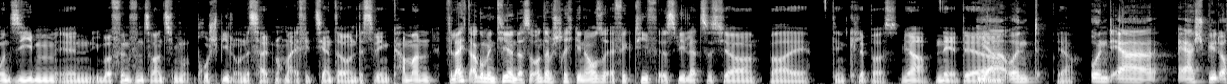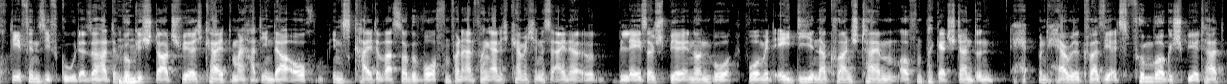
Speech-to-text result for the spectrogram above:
und 7 in über 25 Minuten pro Spiel und ist halt nochmal effizienter. Und deswegen kann man vielleicht argumentieren, dass er unterm Strich genauso effektiv ist wie letztes Jahr bei den Clippers. Ja, nee, der. Ja, und, ja. und er, er spielt auch defensiv gut. Also er hatte mhm. wirklich Startschwierigkeiten. Man hat ihn da auch ins kalte Wasser geworfen von Anfang an. Ich kann mich an das eine äh, Blazer-Spiel erinnern, wo, wo er mit AD in der Crunch-Time auf dem Parkett stand und, und Harold quasi als Fünfer gespielt hat.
